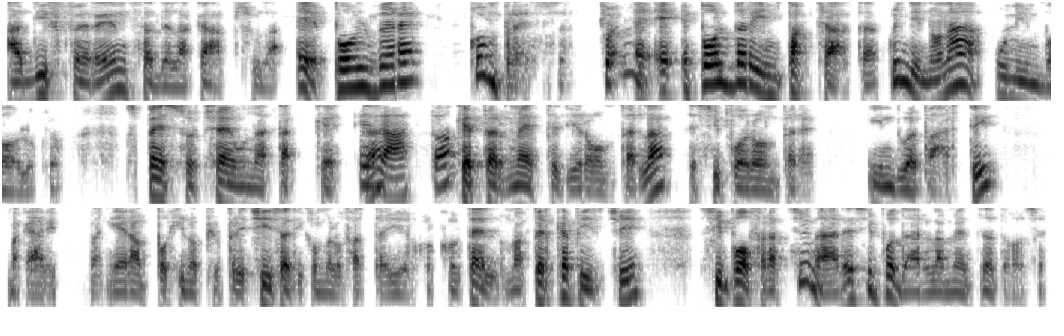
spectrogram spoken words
a differenza della capsula, è polvere compressa, cioè Mm. è, è polvere impaccata, quindi non ha un involucro. Spesso c'è una tacchetta Esatto. che permette di romperla e si può rompere in due parti, magari in maniera un pochino più precisa di come l'ho fatta io col coltello, ma per capirci si può frazionare, si può dare la mezza dose.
